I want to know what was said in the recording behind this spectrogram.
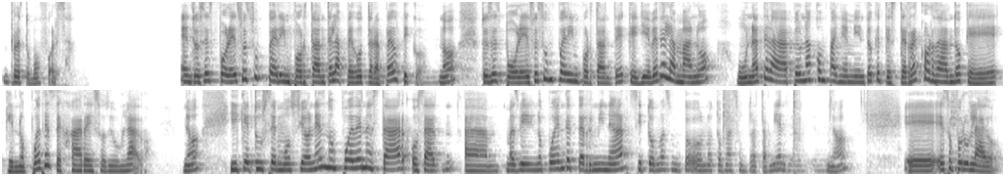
retomó fuerza. Entonces, por eso es súper importante el apego terapéutico, ¿no? Entonces, por eso es súper importante que lleve de la mano una terapia, un acompañamiento que te esté recordando que, que no puedes dejar eso de un lado. ¿no? Y que tus emociones no pueden estar, o sea, más bien no pueden determinar si tomas un o no tomas un tratamiento, ¿no? Eh, eso por un lado.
